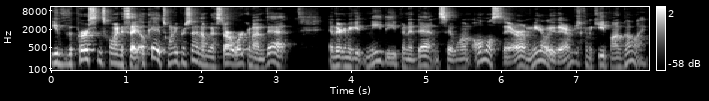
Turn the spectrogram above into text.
either the person's going to say, okay, 20%, I'm going to start working on debt, and they're going to get knee deep in a debt and say, well, I'm almost there, I'm nearly there, I'm just going to keep on going.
